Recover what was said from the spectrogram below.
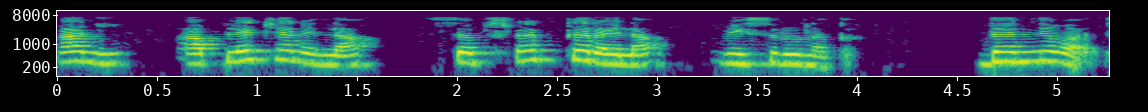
आणि आपल्या चॅनेलला सबस्क्राईब करायला विसरू नका. धन्यवाद.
